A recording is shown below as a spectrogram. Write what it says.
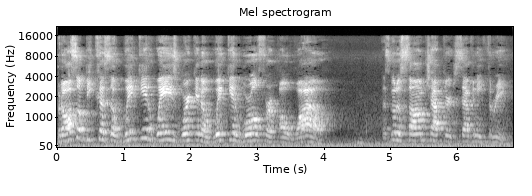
But also because the wicked ways work in a wicked world for a while. Let's go to Psalm chapter 73.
